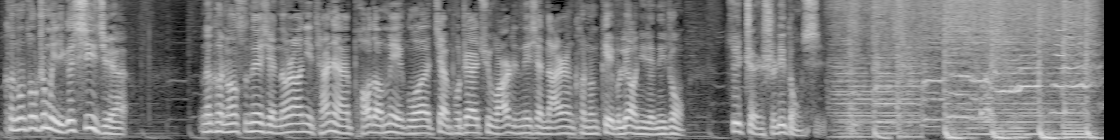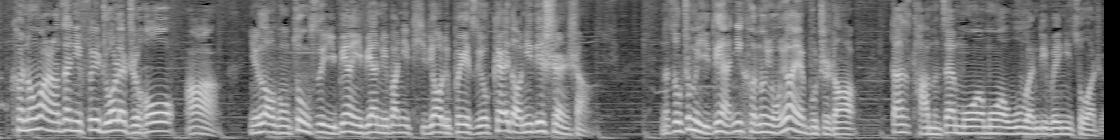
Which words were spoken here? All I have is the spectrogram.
可能就这么一个细节，那可能是那些能让你天天跑到美国、柬埔寨去玩的那些男人可能给不了你的那种最真实的东西。可能晚上在你睡着了之后啊，你老公总是一遍一遍的把你踢掉的被子又盖到你的身上，那就这么一点，你可能永远也不知道，但是他们在默默无闻的为你做着。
